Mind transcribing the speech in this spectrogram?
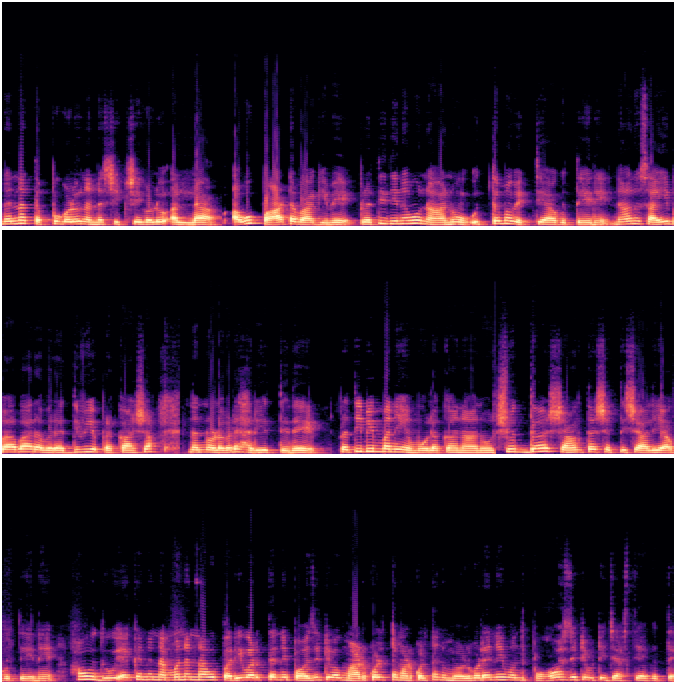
ನನ್ನ ತಪ್ಪುಗಳು, ನನ್ನ ಶಿಕ್ಷೆಗಳು ಅಲ್ಲ. ಅವು ಪಾಠವಾಗಿವೆ. ಪ್ರತಿದಿನವೂ ನಾನು ಉತ್ತಮ ವ್ಯಕ್ತಿಯಾಗುತ್ತೇನೆ. ನಾನು ಸಾಯಿಬಾಬಾರವರ ದಿವ್ಯ ಪ್ರಕಾಶ ನನ್ನೊಳಗಡೆ ಹರಿಯುತ್ತಿದೆ. ಪ್ರತಿಬಿಂಬನೆಯ ಮೂಲಕ ನಾನು ಶುದ್ಧ, ಶಾಂತ ಶಕ್ತಿಶಾಲಿ ಆಗುತ್ತೇನೆ ಹೌದು, ಯಾಕಂದ್ರೆ ನಮ್ಮನ್ನ ನಾವು ಪರಿವರ್ತನೆ ಪಾಸಿಟಿವ್ ಆಗಿ ಮಾಡ್ಕೊಳ್ತಾ ಮಾಡ್ಕೊಳ್ತಾ ನಮ್ಮ ಒಳಗಡೆನೆ ಒಂದು ಪಾಸಿಟಿವಿಟಿ ಜಾಸ್ತಿ ಆಗುತ್ತೆ.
